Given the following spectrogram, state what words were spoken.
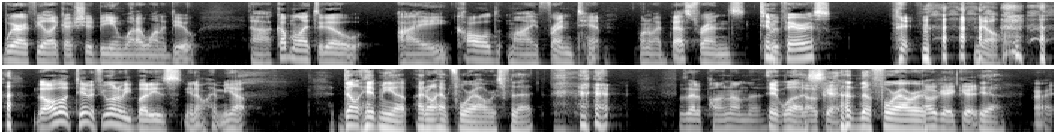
where I feel like I should be and what I want to do. Uh, a couple nights ago, I called my friend Tim, one of my best friends. Tim live- Ferriss. no. Although Tim, if you want to be buddies, you know, hit me up. Don't hit me up. I don't have four hours for that. Was that a pun on the? It was Okay. the four hour. Okay, good. Yeah, All right.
